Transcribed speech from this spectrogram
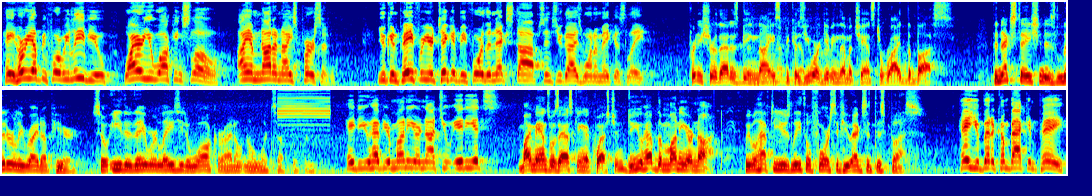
Hey, hurry up before we leave you. Why are you walking slow? I am not a nice person. You can pay for your ticket before the next stop since you guys want to make us late. Pretty sure that is being nice because you are giving them a chance to ride the bus. The next station is literally right up here. So either they were lazy to walk or I don't know what's up with them. Hey, do you have your money or not, you idiots? My man's was asking a question. Do you have the money or not? We will have to use lethal force if you exit this bus. Hey, you better come back and pay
